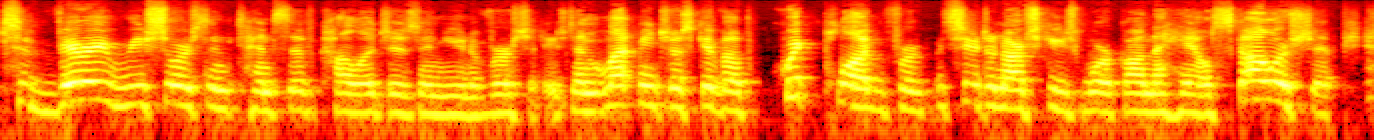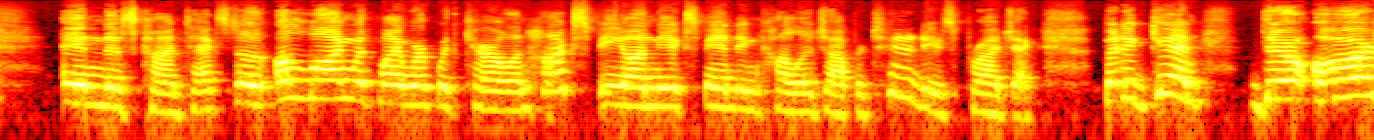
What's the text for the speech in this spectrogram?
to very resource intensive colleges and universities. And let me just give a quick plug for Sue Dynarski's work on the HAIL Scholarship in this context, along with my work with Caroline Hoxby on the Expanding College Opportunities Project. But again, there are,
